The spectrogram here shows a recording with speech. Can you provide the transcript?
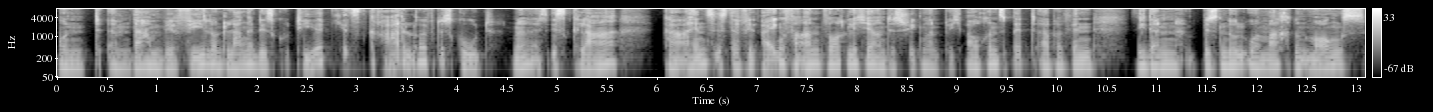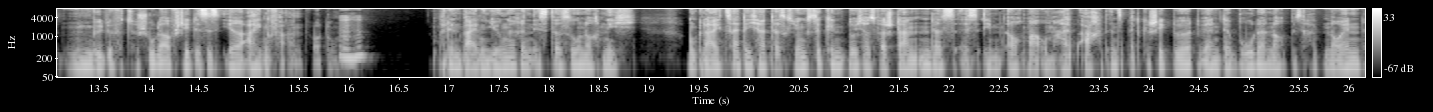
Und ähm, da haben wir viel und lange diskutiert. Jetzt gerade läuft es gut. Ne? Es ist klar, K1 ist da viel eigenverantwortlicher und das schicken wir natürlich auch ins Bett. Aber wenn sie dann bis 0 Uhr macht und morgens müde zur Schule aufsteht, ist es ihre Eigenverantwortung. Mhm. Bei den beiden Jüngeren ist das so noch nicht. Und gleichzeitig hat das jüngste Kind durchaus verstanden, dass es eben auch mal um halb acht ins Bett geschickt wird, während der Bruder noch bis halb neun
